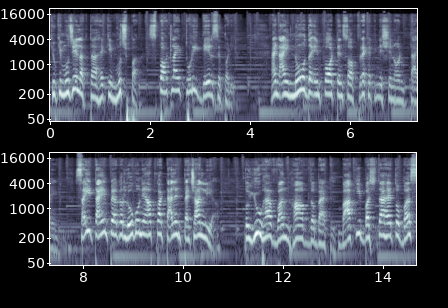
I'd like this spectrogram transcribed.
क्योंकि मुझे लगता है कि मुझ पर स्पॉटलाइट थोड़ी देर से पड़ी। And I know the importance of recognition on time सही टाइम पे अगर लोगों ने आपका टैलेंट पहचान लिया तो you have won half the battle बाकी बचता है तो बस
